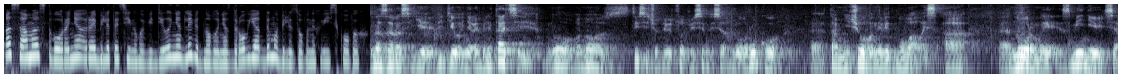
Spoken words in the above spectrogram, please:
а саме створення реабілітаційного відділення для відновлення здоров'я демобілізованих військових. У нас зараз є відділення реабілітації, ну воно з 1982 року е, там нічого не відбувалось. А е, норми змінюються,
